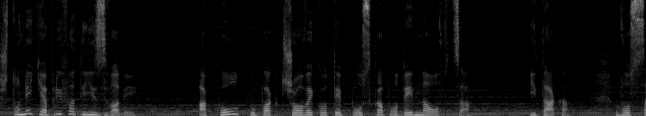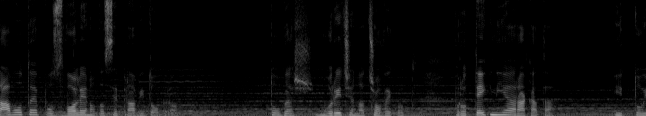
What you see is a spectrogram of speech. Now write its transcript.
што не ќе ја прифати извади? А колку пак човекот е поскап од една овца? И така, во сабота е позволено да се прави добро. Тогаш му рече на човекот, протегни ја раката. И тој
